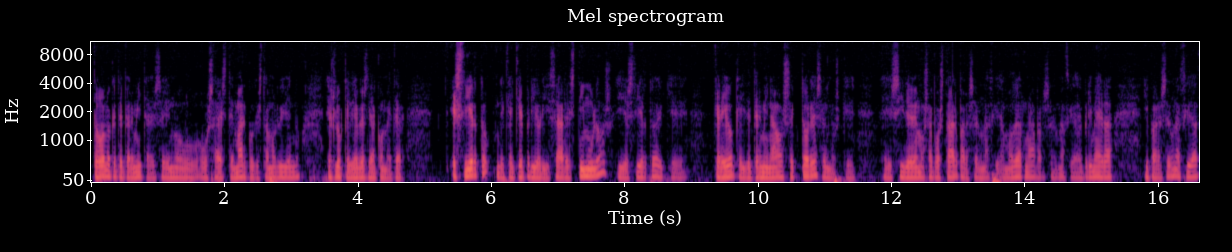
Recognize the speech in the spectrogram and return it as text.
todo lo que te permita ese nuevo, o sea, este marco que estamos viviendo, es lo que debes de acometer. Es cierto de que hay que priorizar estímulos y es cierto de que creo que hay determinados sectores en los que eh, sí debemos apostar para ser una ciudad moderna, para ser una ciudad de primera y para ser una ciudad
